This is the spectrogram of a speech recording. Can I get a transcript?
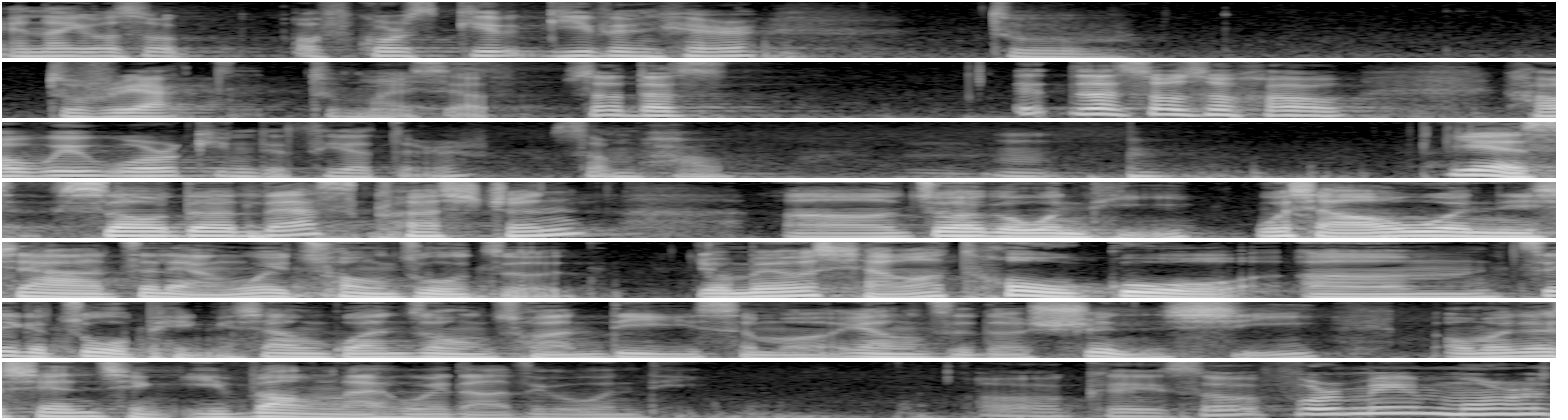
And I also, of course, give, giving her to to react to myself. So that's it- that's also how how we work in the theater somehow. Yes. So the last question，呃，最后一个问题，我想要问一下这两位创作者 有没有想要透过嗯这个作品向观众传递什么样子的讯息？我们就先请 Evan 来回答这个问题。 Okay, so for me, more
